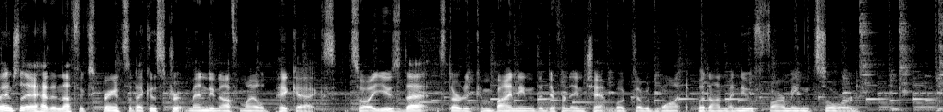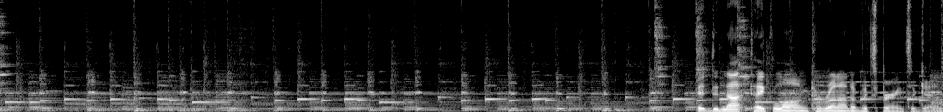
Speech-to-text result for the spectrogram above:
Eventually I had enough experience that I could strip mending off my old pickaxe, so I used that and started combining the different enchant books I would want to put on my new farming sword. It did not take long to run out of experience again.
